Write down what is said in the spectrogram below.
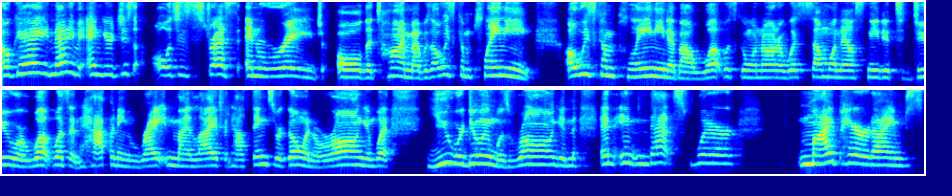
Okay. Not even anger, just oh, just stress and rage all the time. I was always complaining, always complaining about what was going on or what someone else needed to do or what wasn't happening right in my life and how things were going wrong and what you were doing was wrong. And and, and that's where my paradigms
